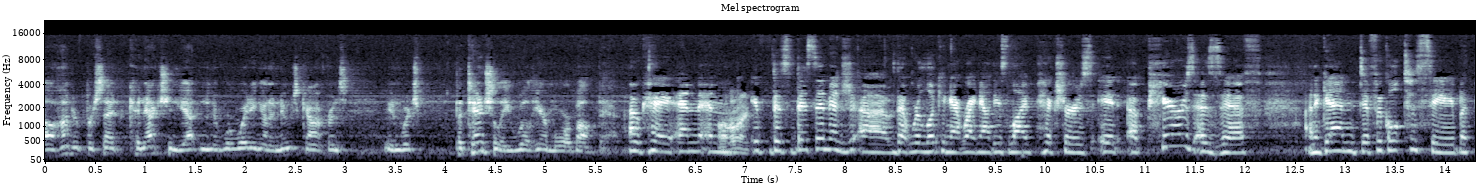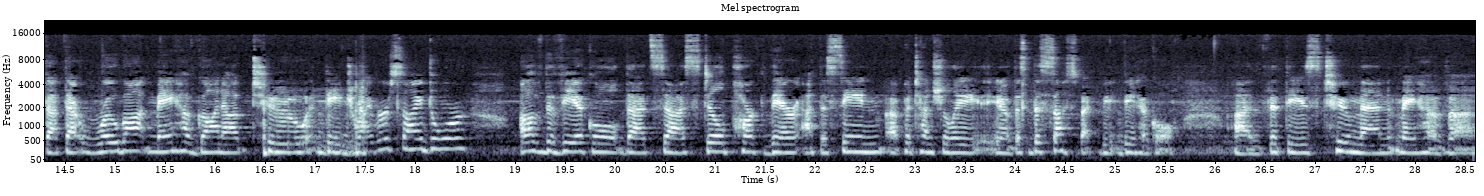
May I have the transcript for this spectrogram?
a 100% connection yet, and we're waiting on a news conference in which potentially we'll hear more about that. Okay, and, and right. if this, this image uh, that we're looking at right now, these live pictures, it appears as if and again, difficult to see, but that that robot may have gone up to the driver's side door of the vehicle that's uh, still parked there at the scene, uh, potentially, you know, the, the suspect vehicle uh, that these two men may have uh,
